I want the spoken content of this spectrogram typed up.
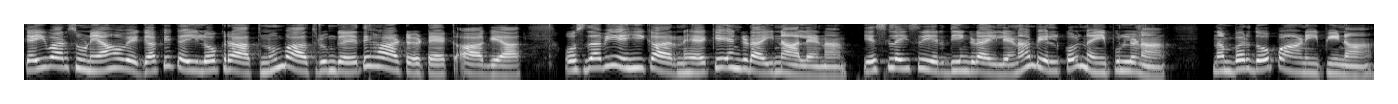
ਕਈ ਵਾਰ ਸੁਣਿਆ ਹੋਵੇਗਾ ਕਿ ਕਈ ਲੋਕ ਰਾਤ ਨੂੰ ਬਾਥਰੂਮ ਗਏ ਤੇ ਹਾਰਟ ਅਟੈਕ ਆ ਗਿਆ। ਉਸ ਦਾ ਵੀ ਇਹੀ ਕਾਰਨ ਹੈ ਕਿ ਅੰਗੜਾਈ ਨਾ ਲੈਣਾ। ਇਸ ਲਈ ਸਵੇਰ ਦੀ ਅੰਗੜਾਈ ਲੈਣਾ ਬਿਲਕੁਲ ਨਹੀਂ ਭੁੱਲਣਾ। ਨੰਬਰ 2 ਪਾਣੀ ਪੀਣਾ।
